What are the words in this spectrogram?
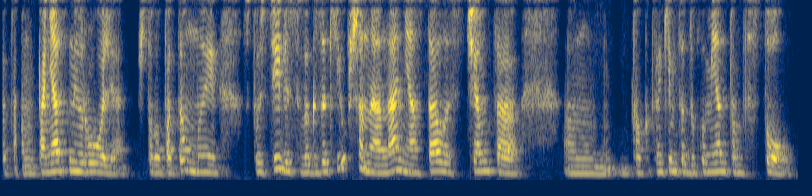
там, понятные роли, чтобы потом мы спустились в execution, и она не осталась чем-то, как, каким-то документом в стол.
